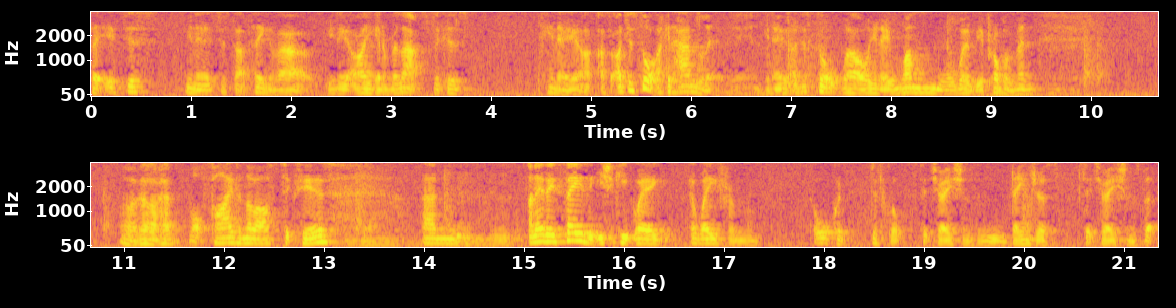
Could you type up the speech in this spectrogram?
But it's just, you know, it's just that thing about, you know, are you going to relapse? Because, you know, I, I just thought I could handle it. You know, I just thought, well, you know, one war won't be a problem. And oh god, I had what five in the last six years. And I know they say that you should keep way away from awkward, difficult situations and dangerous situations, but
